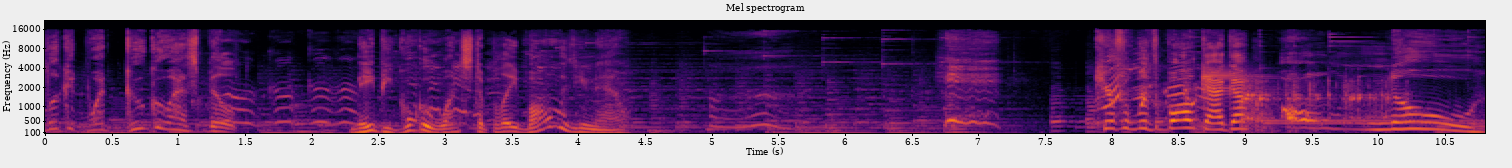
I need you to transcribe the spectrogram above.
look at what Goo Goo has built. Maybe Goo Goo wants to play ball with you now. Careful with the ball, GaaGaa. Oh, no.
